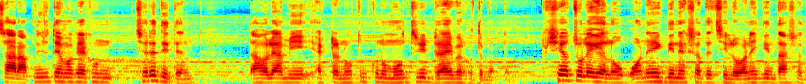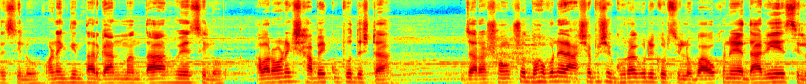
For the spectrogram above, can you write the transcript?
স্যার, আপনি যদি আমাকে এখন ছেড়ে দিতেন, তাহলে আমি একটা নতুন কোনো মন্ত্রীর ড্রাইভার হতে পারতাম। সেও চলে গেল, অনেক দিন একসাথে ছিল, অনেক দিন তার সাথে ছিল, অনেক দিন তার গান মান তার হয়েছিল। আবার অনেক সাবেক উপদেষ্টা যারা সংসদ ভবনের আশেপাশে ঘোরাঘুরি করছিল বা ওখানে দাঁড়িয়েছিল,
